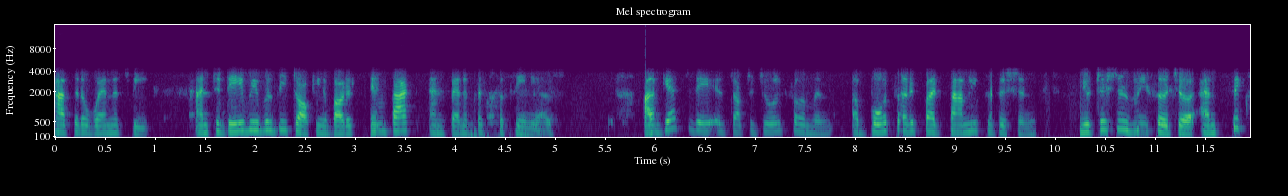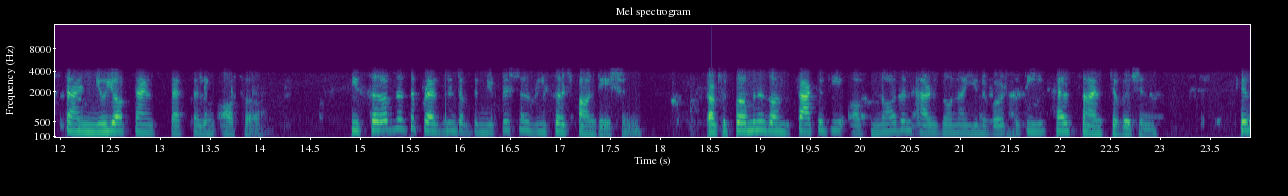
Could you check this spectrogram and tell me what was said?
Acid Awareness Week, and today we will be talking about its impact and benefits for seniors. Our guest today is Dr. Joel Fuhrman, a board certified family physician, nutritional researcher, and six time New York Times bestselling author. He serves as the president of the Nutritional Research Foundation. Dr. Fuhrman is on the faculty of Northern Arizona University Health Science Division. His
